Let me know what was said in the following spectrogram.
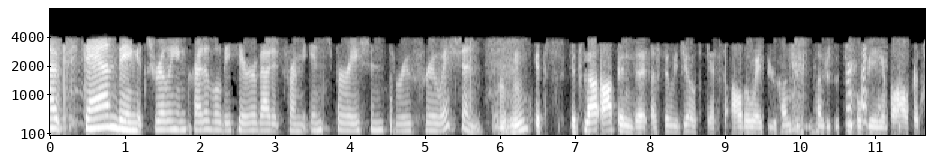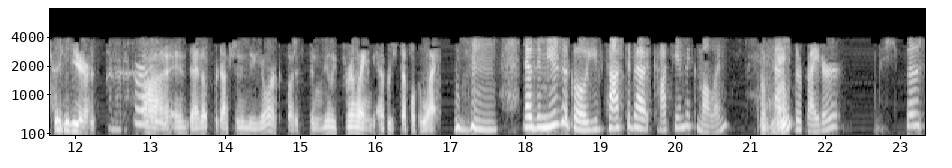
Outstanding. It's really incredible to hear about it from inspiration through fruition. hmm It's it's not often that a silly joke gets all the way through hundreds and hundreds of people being involved for three years uh, and then a production in New York, but it's been really thrilling every step of the way. hmm Now, the musical, you've talked about Catya McMullen Mhm. as the writer, boasts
